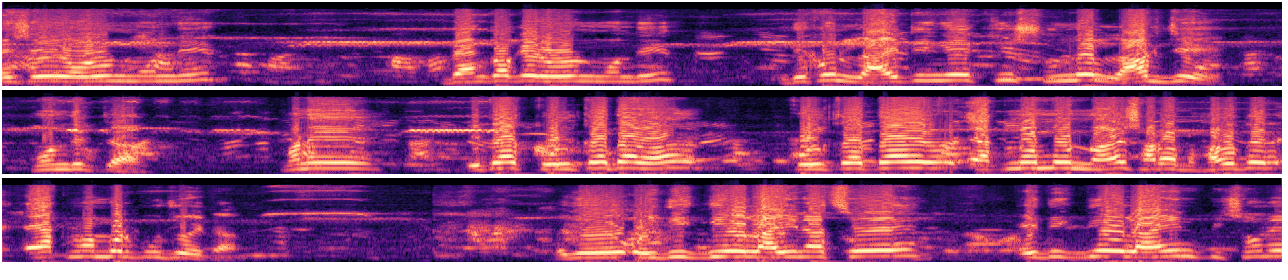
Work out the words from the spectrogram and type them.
এই সেই অরুণ মন্দির, ব্যাংককের অরুণ মন্দির। দেখুন লাইটিং এ কি সুন্দর লাগছে মন্দিরটা। মানে এটা কলকাতা কলকাতার এক নম্বর নয়, সারা ভারতের এক নম্বর পুজো এটা। ওই যে ওই দিক দিয়েও লাইন আছে এই দিক দিয়েও লাইন, পিছনে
